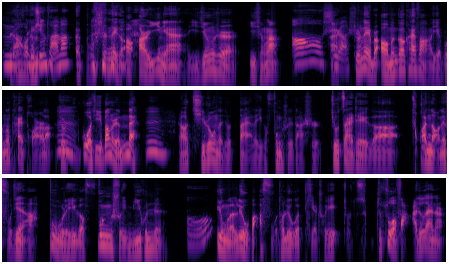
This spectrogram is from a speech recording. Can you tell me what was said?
嗯，然后旅行团吗？哎，不是那个 二二一年已经是疫情了，哦，是啊，哎是啊，就那边澳门刚开放，也不能太团了，就嗯过去一帮人呗。嗯然后其中呢就带了一个风水大师，就在这个环岛那附近啊布了一个风水迷魂阵。哦，哦，用了六把斧头、六个铁锤，就就做法就在那儿。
